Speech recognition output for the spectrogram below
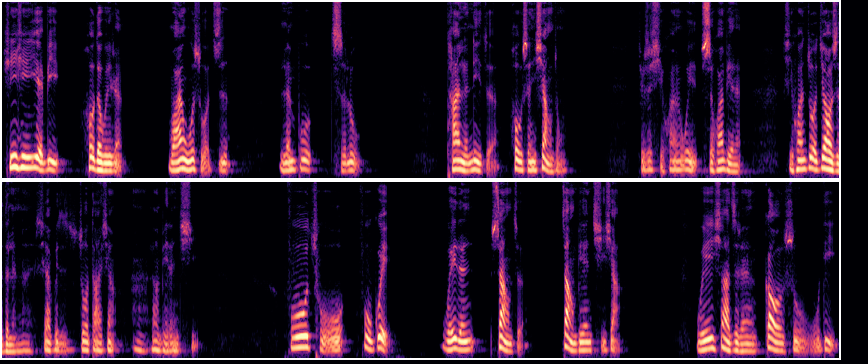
星星夜闭，后得为人，玩无所知，人不耻路，贪能力者后生相中，就是喜欢为使唤别人。喜欢坐轿子的人呢，下辈子坐大象啊，让别人骑。夫处富贵，为人上者，帐边其下；为下之人，告诉无地。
